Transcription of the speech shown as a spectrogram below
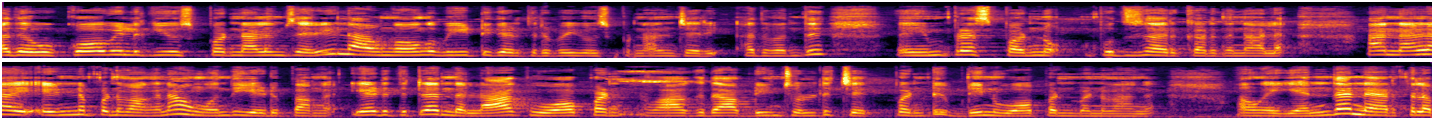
அது கோவிலுக்கு யூஸ் பண்ணாலும் சரி இல்லை அவங்கவுங்க வீட்டுக்கு எடுத்துகிட்டு போய் யூஸ் பண்ணாலும் சரி அது வந்து இம்ப்ரெஸ் பண்ணும் புதுசாக இருக்கிறதுனால. அதனால் என்ன பண்ணுவாங்கன்னா அவங்க வந்து எடுப்பாங்க. எடுத்துகிட்டு அந்த லாக் ஓப்பன் ஆகுதா அப்படின்னு சொல்லிட்டு செக் பண்ணிட்டு இப்படின்னு ஓப்பன் பண்ணுவாங்க. அவங்க எந்த நேரத்தில்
